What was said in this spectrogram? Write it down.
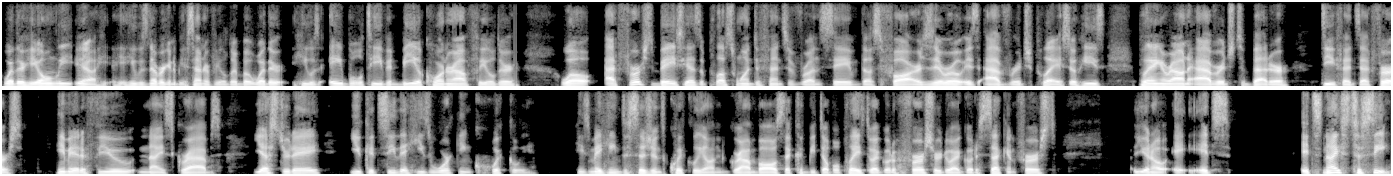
whether he only, you know, he, he was never going to be a center fielder, but whether he was able to even be a corner outfielder. Well, at first base, he has a plus one defensive run saved thus far. Zero is average play. So he's playing around average to better defense at first. He made a few nice grabs. Yesterday, you could see that he's working quickly. He's making decisions quickly on ground balls that could be double plays. Do I go to first or do I go to second first? You know, it, it's it's nice to see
